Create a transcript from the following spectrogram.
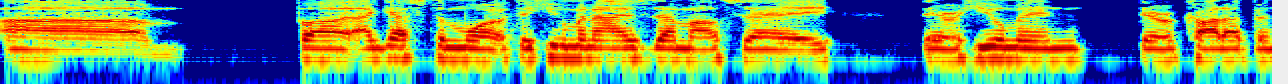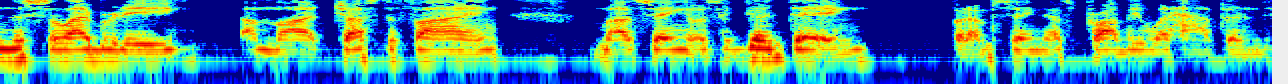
Um, but I guess to more, to humanize them, I'll say they're human. They were caught up in the celebrity. I'm not justifying. I'm not saying it was a good thing, but I'm saying that's probably what happened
